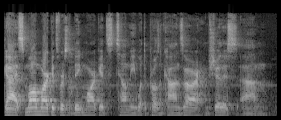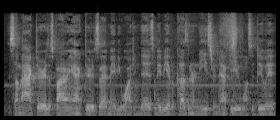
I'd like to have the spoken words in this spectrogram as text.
guys, small markets versus big markets. Tell me what the pros and cons are. I'm sure there's um, some actors, aspiring actors that may be watching this. Maybe you have a cousin or niece or nephew who wants to do it.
